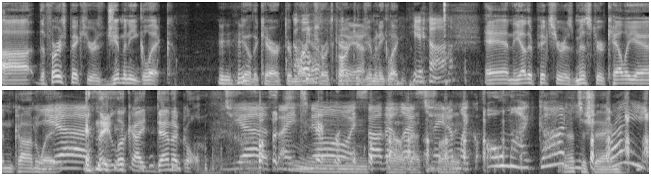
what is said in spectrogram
Uh, the first picture is Jiminy Glick. You know the character, Martin Oh. Short's character, yeah. Jiminy Glick. Yeah. And the other picture is Mr. Kellyanne Conway. Yes. And they look identical. Yes, I know. I saw that Oh, last that's night. I'm like, oh my God, That's a he's shame. right.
